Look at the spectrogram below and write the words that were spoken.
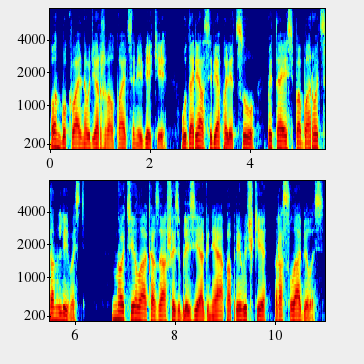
Он буквально удерживал пальцами веки, ударял себя по лицу, пытаясь побороть сонливость, но тело, оказавшись вблизи огня, по привычке расслабилось,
